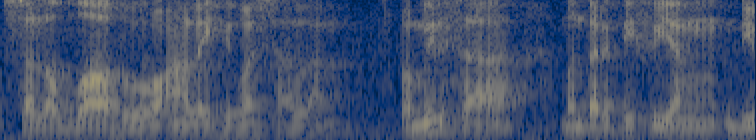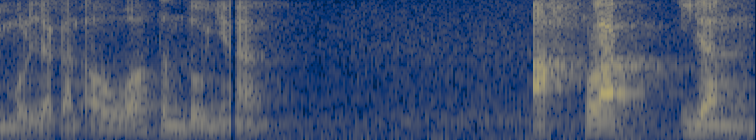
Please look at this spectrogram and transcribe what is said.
Sallallahu Alaihi Wasallam. Pemirsa, Mentari TV yang dimuliakan Allah tentunya akhlak yang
